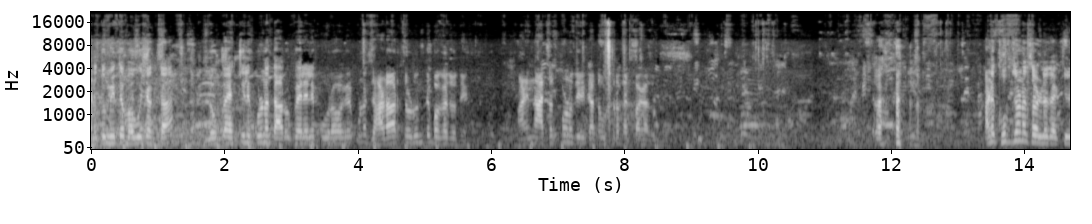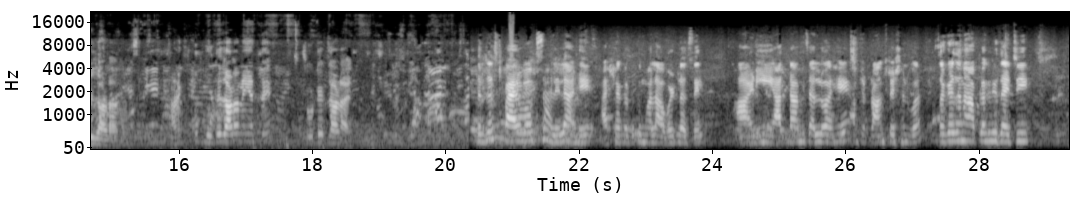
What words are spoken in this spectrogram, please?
आणि तुम्ही इथे बघू शकता लोक ऍक्च्युली पूर्ण दारू प्यायलेले पोरं वगैरे पूर्ण झाडावर चढून ते बघत होते. आणि नाचत पण होते तिथे आता उतरत आहेत बघा तुम्ही. आणि खूप जण चढलेत ऍक्च्युली झाडावर. आणि खूप मोठे झाडं नाही आहेत ते छोटेच झाड आहेत. तर जस्ट फायर वर्क झालेला आहे आशा करतो तुम्हाला आवडलं असेल. आणि आता आम्ही चाललो आहे आमच्या ट्राम स्टेशनवर सगळेजण आपल्या घरी जायची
